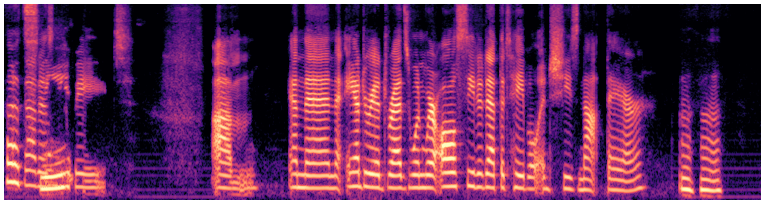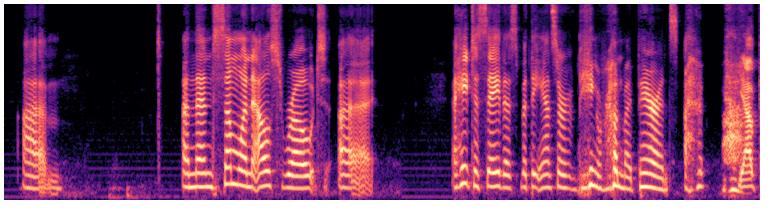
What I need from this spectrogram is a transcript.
that's that is neat. sweet. Um, and then Andrea dreads when we're all seated at the table and she's not there. Mm-hmm. Um, and then someone else wrote, uh, I hate to say this, but the answer of being around my parents. yep.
